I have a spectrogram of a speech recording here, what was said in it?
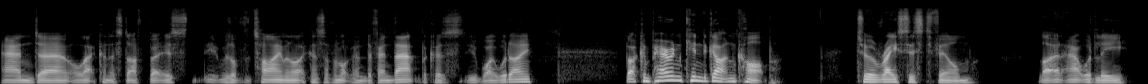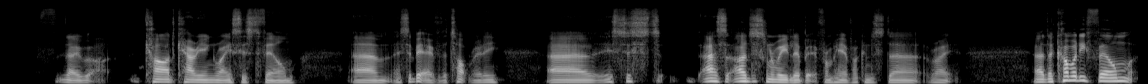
and uh, all that kind of stuff. But it was of the time and all that kind of stuff. I'm not going to defend that because why would I? But comparing Kindergarten Cop to a racist film, like an outwardly, you know, card carrying racist film, um, it's a bit over the top, really. Uh, it's just as I'm just going to read a little bit from here if I can just uh, right. Uh, the comedy film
